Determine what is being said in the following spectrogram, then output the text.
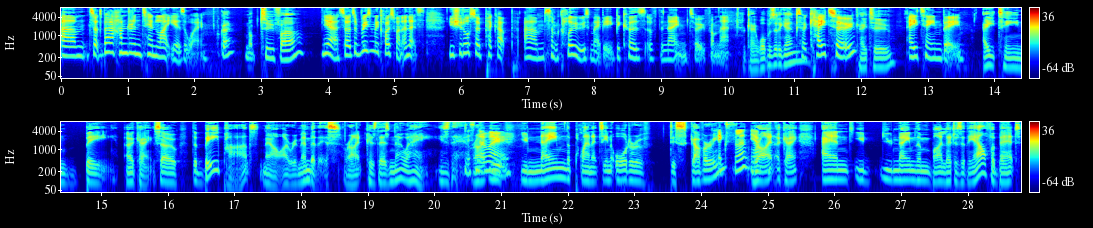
Um, so it's about 110 light years away. Okay, not too far. Yeah, so it's a reasonably close one, and that's you should also pick up um, some clues maybe because of the name too from that. Okay, what was it again? So K two K two. eighteen B. 18B. Okay, so the B part, now I remember this, right? Because there's no A, is there? There's right? no you, A. You name the planets in order of discovery. Excellent, yep. Right, okay. And you you name them by letters of the alphabet,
